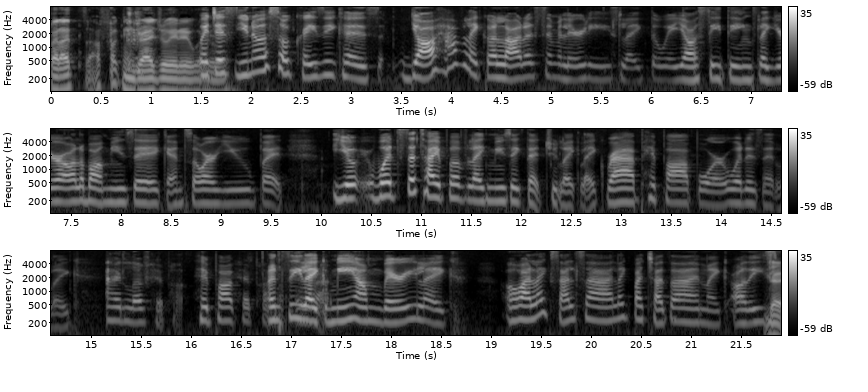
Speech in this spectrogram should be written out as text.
But I I fucking graduated. Which is, you know, so crazy because y'all have like a lot of similarities, like the way y'all see things. Like you're all about music, and so are you. But you, what's the type of like music that you like? Like rap, hip hop, or what is it like? I love hip hop. Hip hop. Hip-hop And see, and like rap. me, I'm very like, oh, I like salsa, I like bachata, and like all these yeah,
